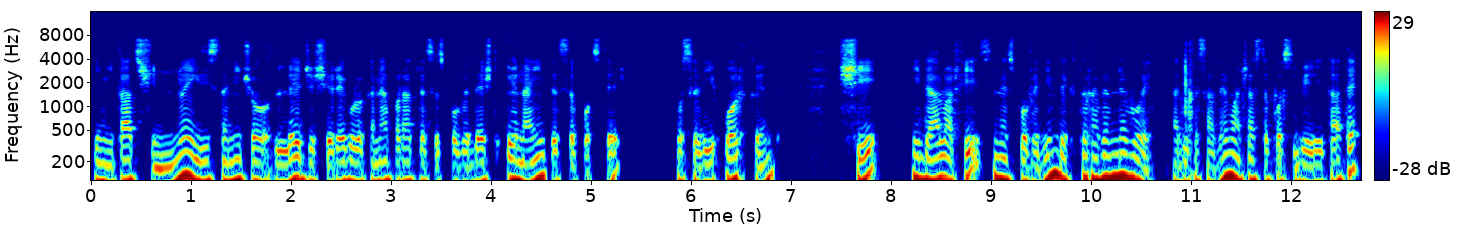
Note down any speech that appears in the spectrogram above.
limitat și nu există nicio lege și regulă că neapărat trebuie să spovedești înainte să postești, poți să vii oricând și idealul ar fi să ne spovedim de câte ori avem nevoie. Adică să avem această posibilitate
